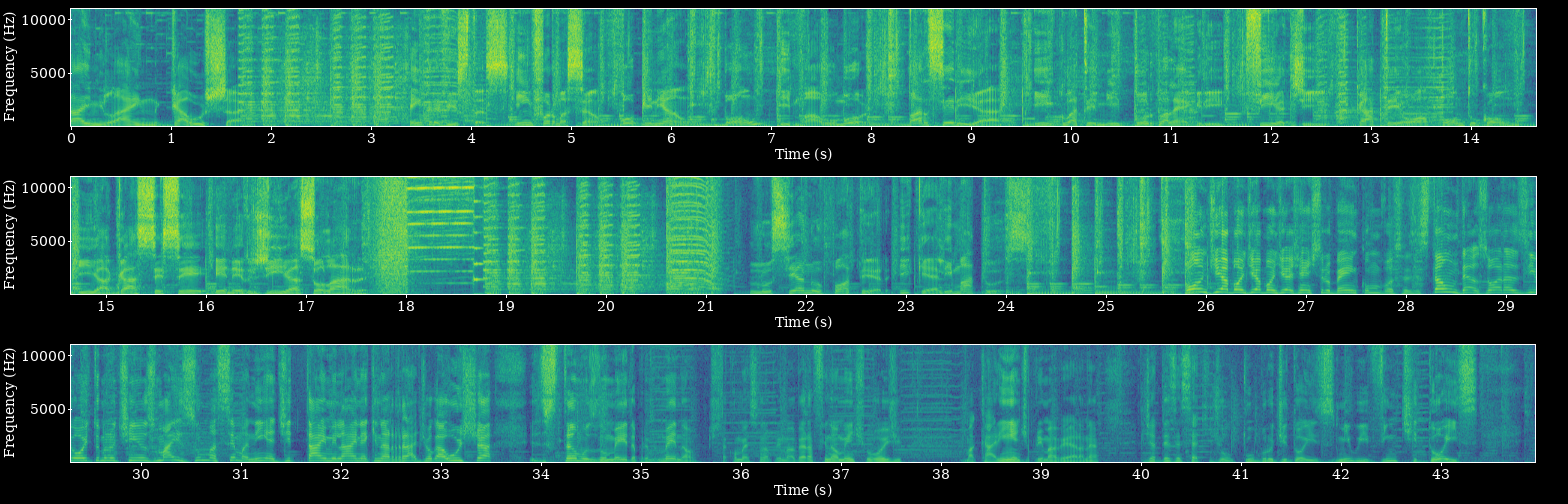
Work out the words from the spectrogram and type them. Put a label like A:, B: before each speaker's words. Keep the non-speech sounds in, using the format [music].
A: Timeline Gaúcha. Entrevistas, informação, opinião, bom e mau humor. Parceria Iguatemi Porto Alegre, Fiat, KTO.com e HCC Energia Solar. Luciano Potter e Kelly Matos.
B: Bom dia, bom dia, bom dia, gente, tudo bem? Como vocês estão? 10 horas e 8 minutinhos, mais uma semaninha de timeline aqui na Rádio Gaúcha. Estamos no meio da primavera, meio não, está começando a primavera finalmente hoje, uma carinha de primavera, né? Dia 17 de outubro de 2022.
